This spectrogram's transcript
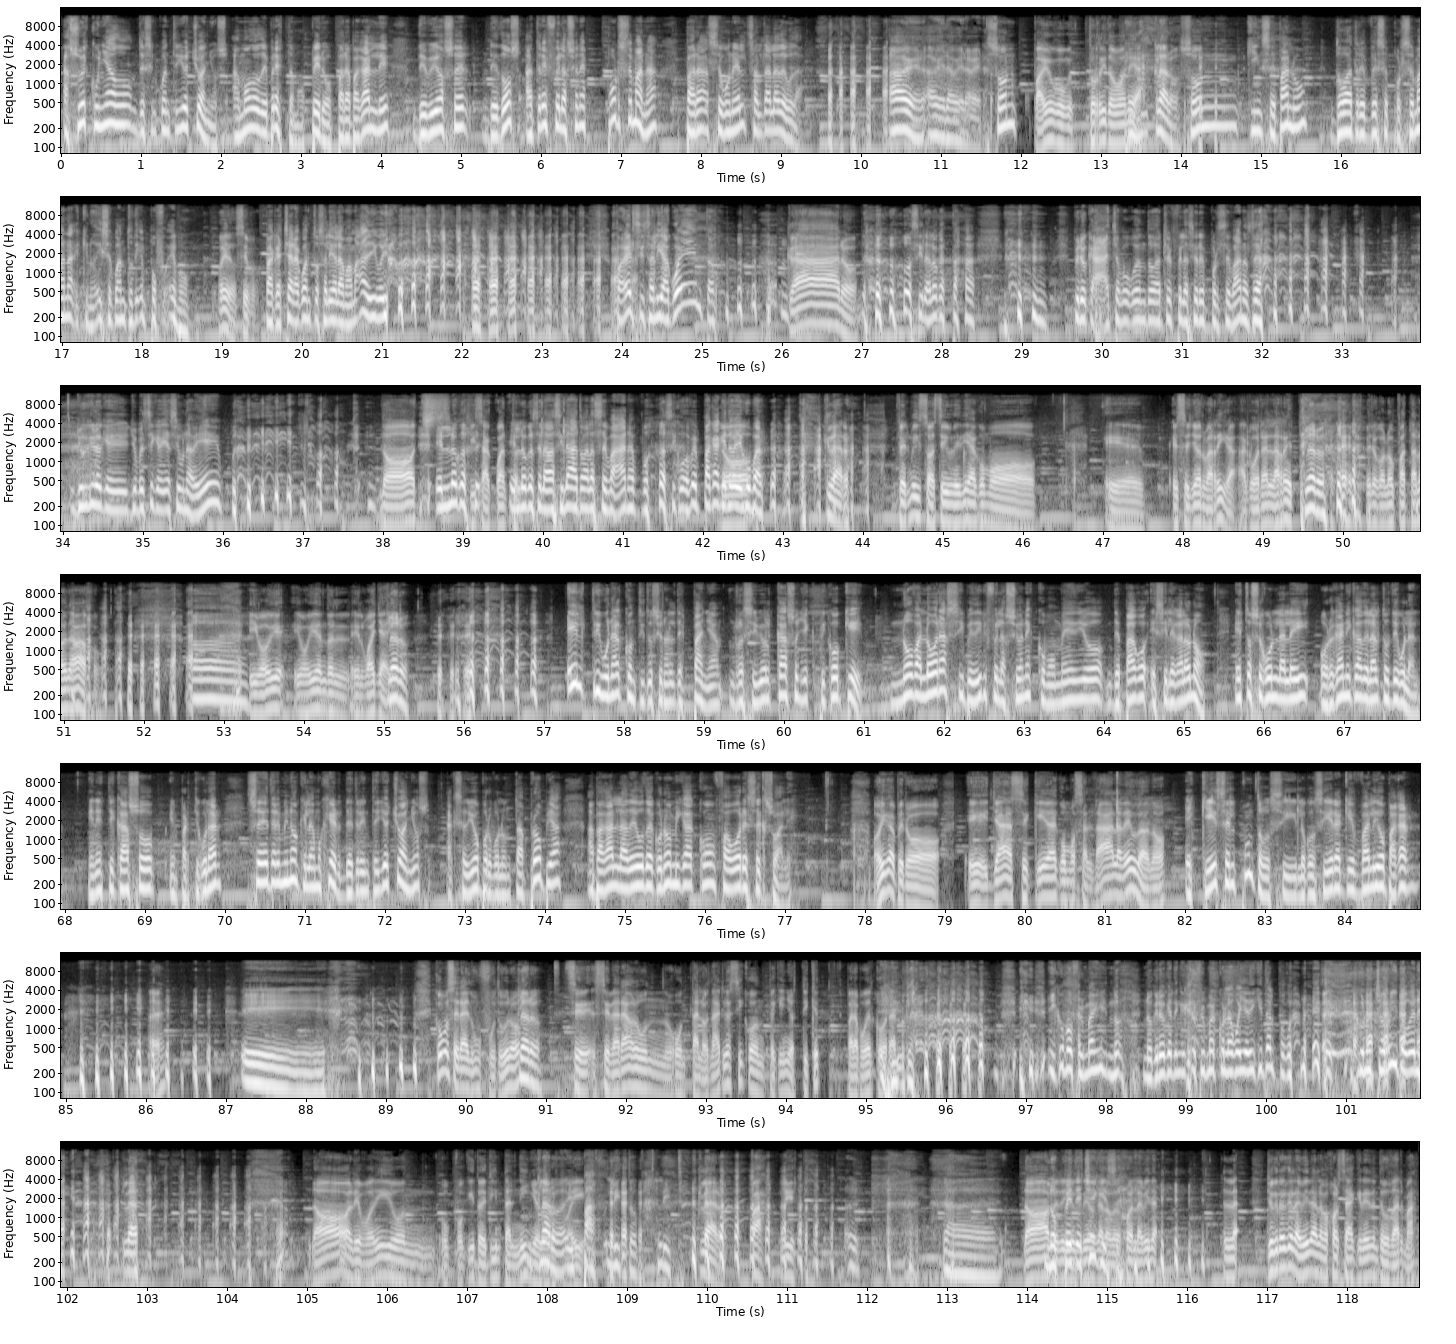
A su excuñado de 58 años, a modo de préstamo, pero para pagarle debió hacer de 2 a 3 felaciones por semana para, según él, saldar la deuda. A ver, a ver, a ver, a ver. Son, Pago con torrito moneda. claro, son 15 palos, 2 a 3 veces por semana. Es que no dice cuánto tiempo fue, Bueno, sí, po. Para cachar a cuánto salía la mamá, digo yo. Para ver si salía a cuenta. claro. o si la loca está... Pero cacha, pues, weón, dos a tres felaciones por semana, o sea... Yo creo que... Yo pensé que había sido una vez. No, ch, El loco, el se la vacilaba todas las semanas, pues, así como, ven para acá que te voy a No. ocupar. Claro. Permiso, así venía como eh, el señor Barriga a cobrar la red, claro. pero con los pantalones abajo Ah, y, movi- y moviendo el, el guayay. claro. El Tribunal Constitucional de España recibió el caso y explicó que no valora si pedir felaciones como medio de pago es ilegal o no. Esto según la ley orgánica del Alto Tribunal. En este caso en particular, se determinó que la mujer de 38 años accedió por voluntad propia a pagar la deuda económica con favores sexuales. Oiga, pero eh, ya se queda como saldada la deuda, ¿no? Es que es el punto, si lo considera que es válido pagar. ¿Eh? eh, ¿Cómo será en un futuro? claro, ¿Se, se dará un, un talonario así con pequeños tickets para poder cobrarlo? ¿Y cómo firmáis? No, no creo que tenga que firmar con la huella digital, pues, bueno, con un chorrito, bueno. Claro. No, le poní un, un poquito de tinta al niño. Claro, ¿no? ahí, paf, listo, paf, listo. Claro, pa, listo. Ah, No, Los pero yo creo que a lo cheques. mejor la mina... la- yo creo que la mina a lo mejor se va a querer endeudar más.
